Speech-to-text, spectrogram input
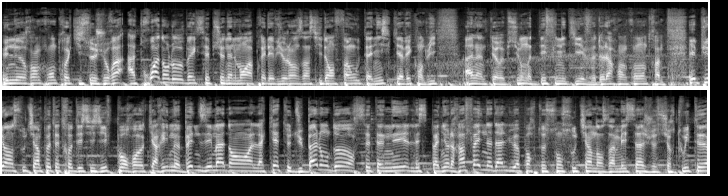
Une rencontre qui se jouera à 3 dans l'aube exceptionnellement après les violents incidents fin août à Nice qui avaient conduit à l'interruption définitive de la rencontre. Et puis un soutien peut-être décisif pour Karim Benzema dans la quête du Ballon d'Or cette année. L'Espagnol Rafael Nadal lui apporte son soutien dans un message sur Twitter.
